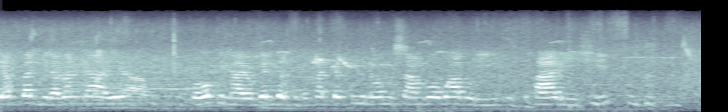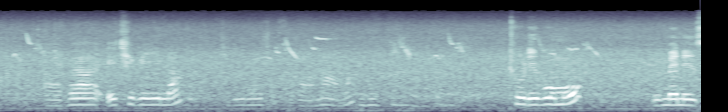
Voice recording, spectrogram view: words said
yabbadira bannaaye ookina ayogedde ku bukadde kumi n'omusanvu obwa buli paaliisi aba ekibiina ekibiina kyaffe bamaama tuli bumu womenis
